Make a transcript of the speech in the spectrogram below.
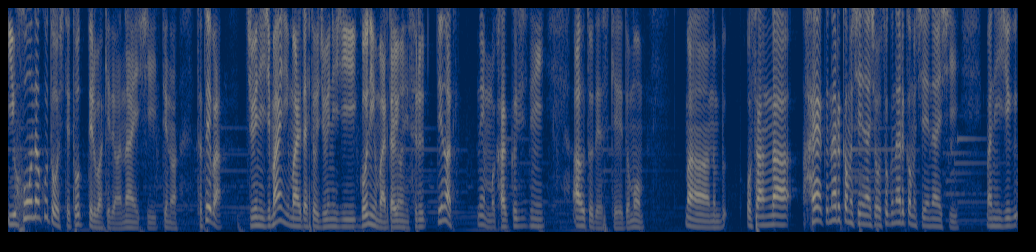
違法なことをして取ってるわけではないしっていうのは例えば12時前に生まれた人を12時後に生まれたようにするっていうのはね、まあ、確実にアウトですけれどもまああのお産が早くなるかもしれないし遅くなるかもしれないし、まあ、2時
